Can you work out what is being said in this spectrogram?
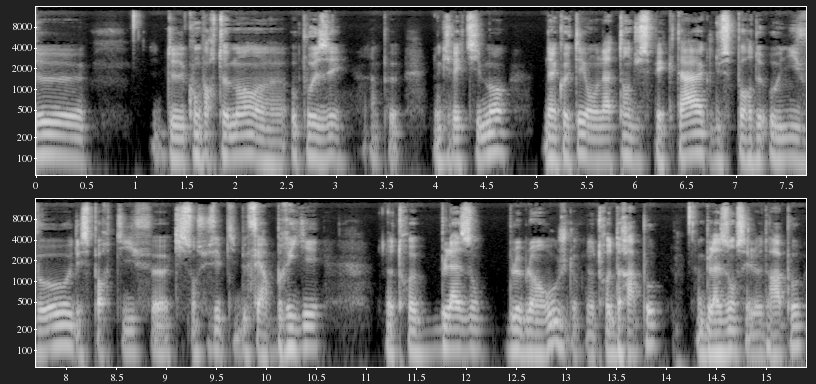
euh, deux comportements euh, opposés un peu. Donc effectivement, d'un côté, on attend du spectacle, du sport de haut niveau, des sportifs qui sont susceptibles de faire briller notre blason bleu blanc rouge, donc notre drapeau. Un blason, c'est le drapeau.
